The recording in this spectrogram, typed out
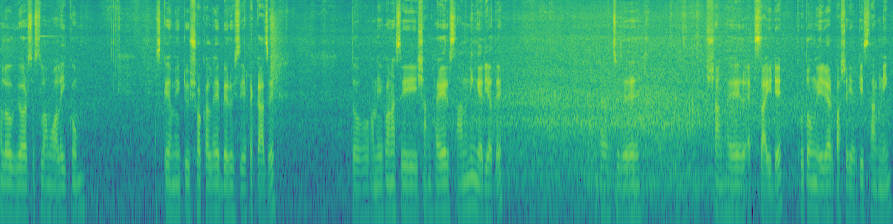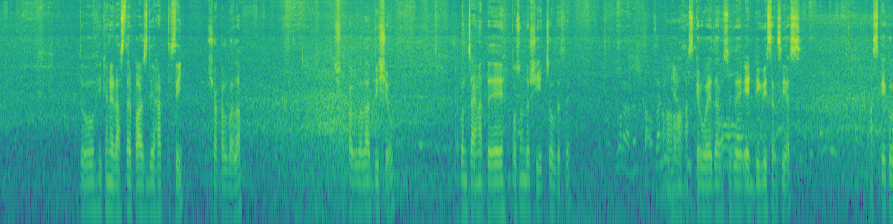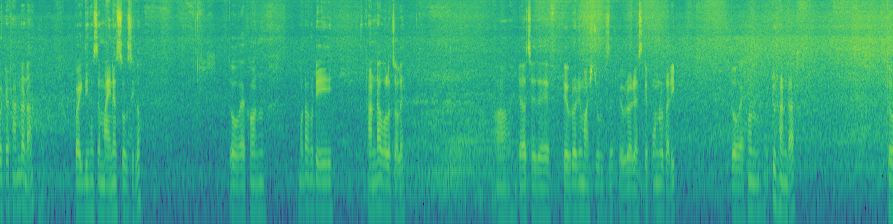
Hello viewers আসসালামু আলাইকুম। আজকে আমি একটু সকালে বেরোইছি একটা কাজে। তো আমি এখন আছি সাংহাইয়ের সাংনিং এরিয়াতে। এটা হচ্ছে যে সাংহাইয়ের এক সাইডে, ফুতং এরিয়ার পাশেই আর কি সাংনিং। তো এখানে রাস্তার পাশ দিয়ে হাঁটতেছি সকালবেলা। সকালবেলার দৃশ্য। এখন চায়নাতে প্রচণ্ড শীত চলতেছে। আজকের ওয়েদার হচ্ছে এইট ডিগ্রি সেলসিয়াস আজকে খুব একটা ঠান্ডা না, কয়েকদিন হচ্ছে মাইনাস চলছিল। তো এখন মোটামুটি ঠান্ডা বলা চলে। এটা হচ্ছে যে ফেব্রুয়ারি মাস চলছে ফেব্রুয়ারি আজকে পনেরো তারিখ। তো এখন একটু ঠান্ডা। তো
